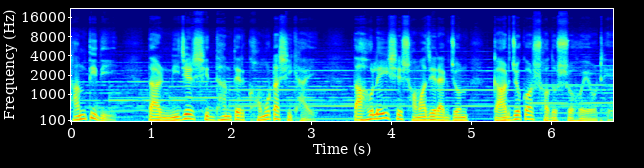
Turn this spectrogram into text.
শান্তি দিই, তার নিজের সিদ্ধান্তের ক্ষমতা শিখাই, তাহলেই সে সমাজের একজন কার্যকর সদস্য হয়ে ওঠে।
